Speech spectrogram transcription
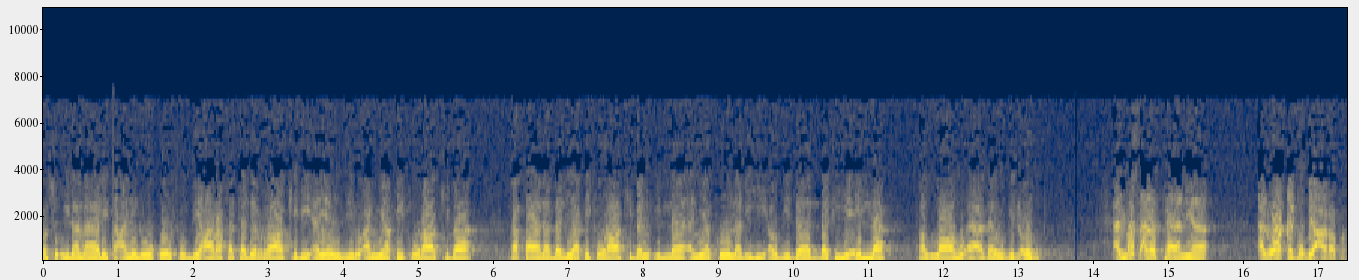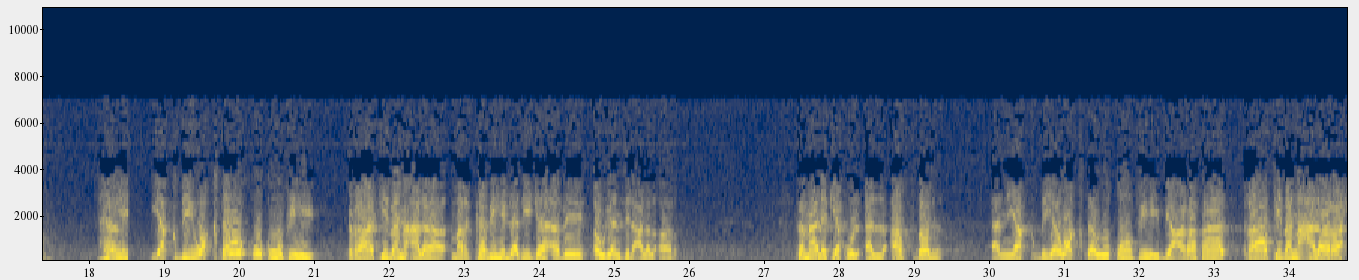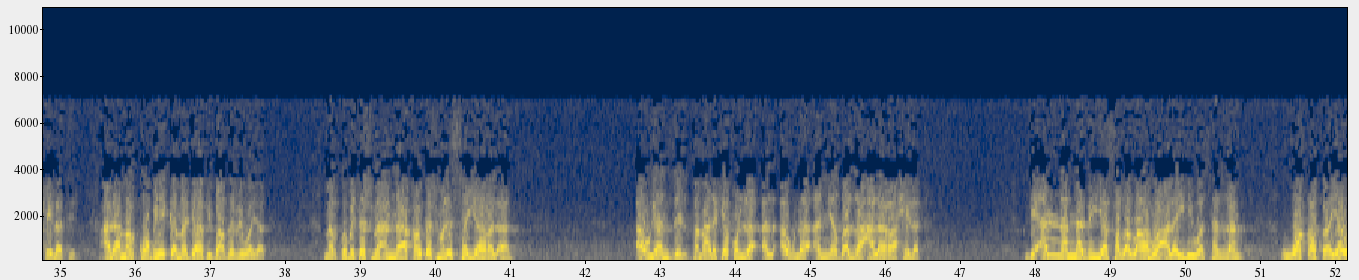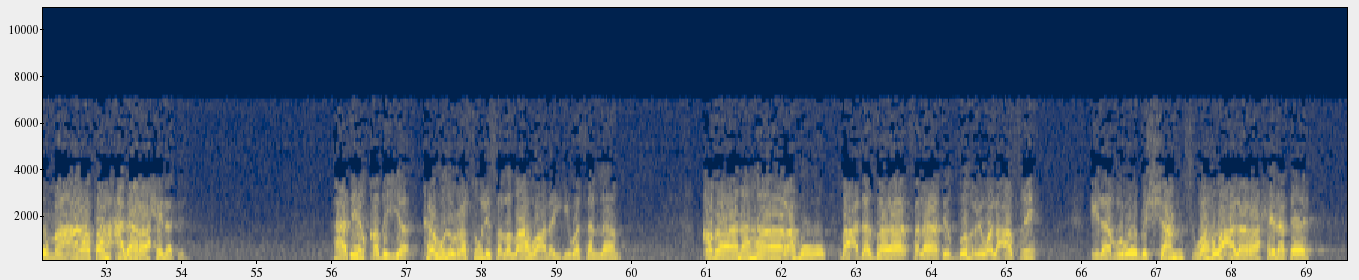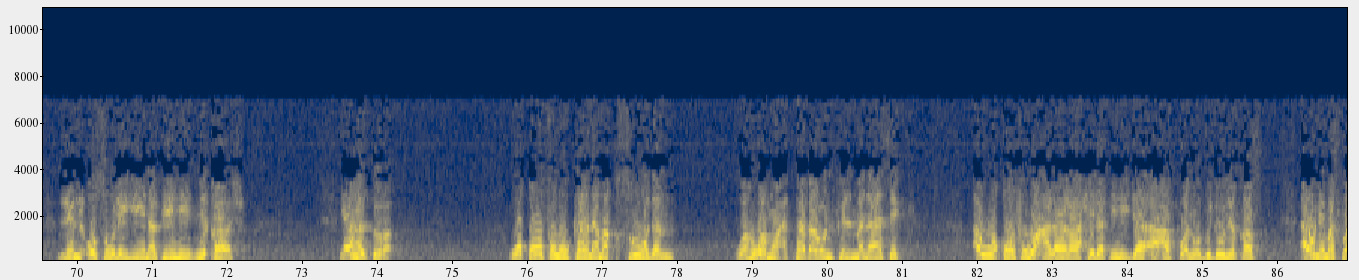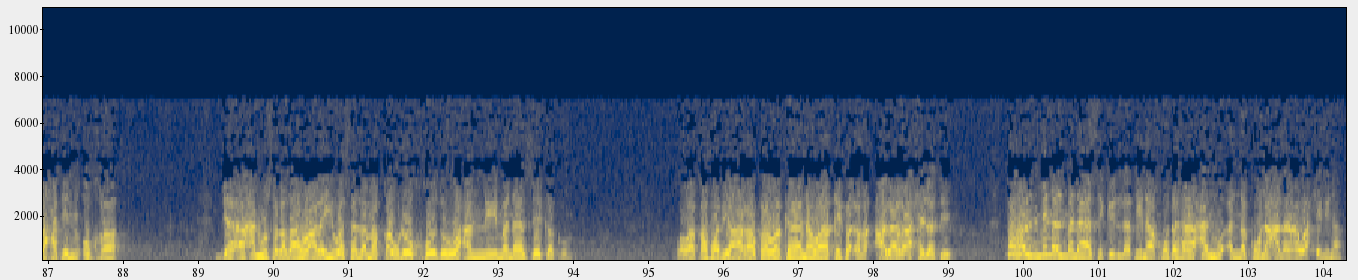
وسئل مالك عن الوقوف بعرفة للراكب أينزل أم يقف راكبا؟ فقال بل يقف راكبا إلا أن يكون به أو بدابته علة فالله أعذر بالعذر. المسألة الثانية الواقف بعرفة هل يقضي وقت وقوفه راكبا على مركبه الذي جاء به أو ينزل على الأرض؟ فمالك يقول الأفضل أن يقضي وقت وقوفه بعرفات راكبا على راحلته على مركوبه كما جاء في بعض الروايات. مركوبه تشمل الناقة وتشمل السيارة الآن. أو ينزل فمالك يقول لا الأولى أن يظل على راحلته. لأن النبي صلى الله عليه وسلم وقف يوم عرفة على راحلته. هذه القضية كون الرسول صلى الله عليه وسلم قضى نهاره بعد صلاة الظهر والعصر إلى غروب الشمس وهو على راحلته للأصوليين فيه نقاش. يا هل ترى وقوفه كان مقصودا وهو معتبر في المناسك أو وقوفه على راحلته جاء عفوا وبدون قصد؟ أو لمصلحة أخرى. جاء عنه صلى الله عليه وسلم قوله خذوا عني مناسككم. ووقف بعرفة وكان واقف على راحلته. فهل من المناسك التي نأخذها عنه أن نكون على رواحلنا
